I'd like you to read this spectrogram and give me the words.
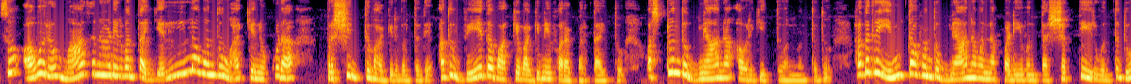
ಸೊ ಅವರು ಮಾತನಾಡಿರುವಂಥ ಎಲ್ಲ ಒಂದು ವಾಕ್ಯನೂ ಕೂಡ ಪ್ರಸಿದ್ಧವಾಗಿರುವಂಥದ್ದೇ. ಅದು ವೇದ ವಾಕ್ಯವಾಗಿಯೇ ಹೊರಗೆ ಬರ್ತಾ ಇತ್ತು. ಅಷ್ಟೊಂದು ಜ್ಞಾನ ಅವರಿಗಿತ್ತು ಅನ್ನುವಂಥದ್ದು. ಹಾಗಾದರೆ ಇಂಥ ಒಂದು ಜ್ಞಾನವನ್ನು ಪಡೆಯುವಂಥ ಶಕ್ತಿ ಇರುವಂಥದ್ದು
